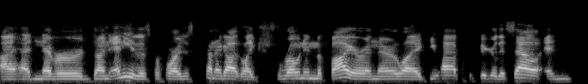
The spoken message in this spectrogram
I had never done any of this before. I just kind of got like thrown in the fire and they're like, you have to figure this out. And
